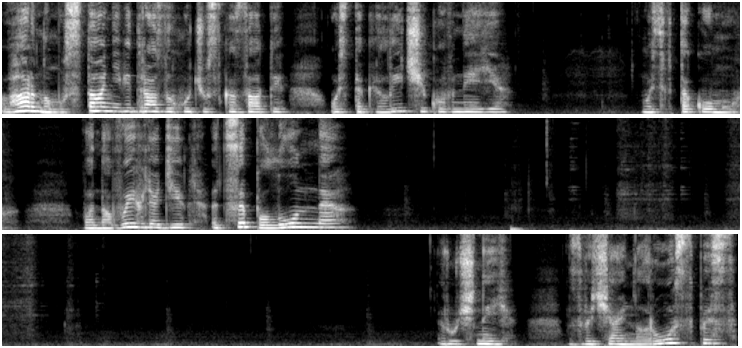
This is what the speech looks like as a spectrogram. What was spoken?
В гарному стані відразу хочу сказати. Ось таке личико в неї. Ось в такому вона вигляді. Це полонне. Ручний, звичайно, розпис,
